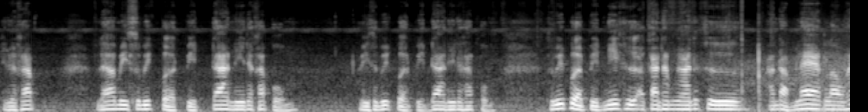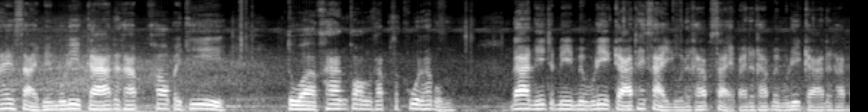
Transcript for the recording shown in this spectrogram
เห็นไหมครับ แล้วมีสวิตช์เปิดปิดด้านนี้นะครับผมมีสวิตช์เปิดปิดด้านนี้นะครับผม สวิตช์เปิดปิดนี่คืออาการทำงานก็คืออันดับแรกเราให้ใส่เมมโมรี่การ์ดนะครับ เข้าไปที่ตัวข้างกล้องครับสักครู่นะครับผม ด้านนี้จะมีเมมโมรี่การ์ดให้ใส่อยู่นะครับ ใส่ไปนะครับเมมโมรี่การ์ดนะครับ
